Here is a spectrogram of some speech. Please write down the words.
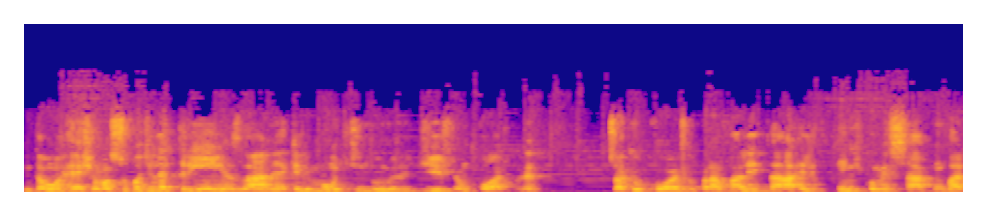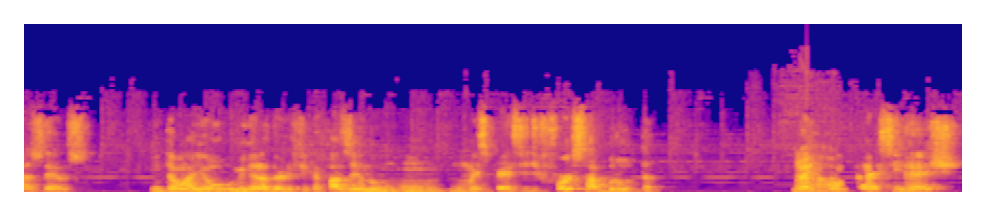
Então o hash é uma sopa de letrinhas lá, né? Aquele monte de número de dígito, é um código, né? Só que o código, para validar, ele tem que começar com vários zeros. Então aí o, o minerador ele fica fazendo um, um, uma espécie de força bruta para uhum. encontrar esse hash.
